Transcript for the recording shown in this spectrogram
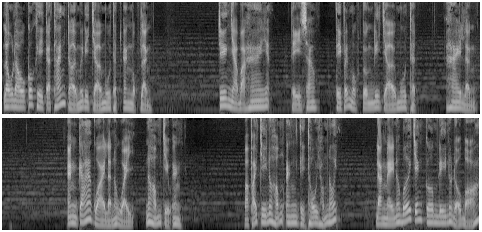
Lâu lâu có khi cả tháng trời mới đi chợ mua thịt ăn một lần. Riêng nhà bà hai á, Thì sao? Thì phải một tuần đi chợ mua thịt Hai lần. Ăn cá hoài là nó quậy, Nó không chịu ăn. Mà phải chi nó không ăn thì thôi không nói. Đằng này nó bới chén cơm đi, Nó đổ bỏ.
